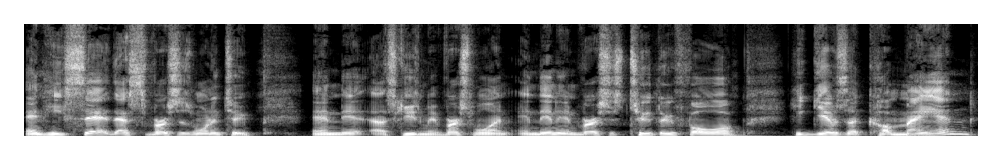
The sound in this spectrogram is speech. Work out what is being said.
and he said, that's verses one and two. And then, uh, excuse me, verse one. And then in verses two through four, he gives a command.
